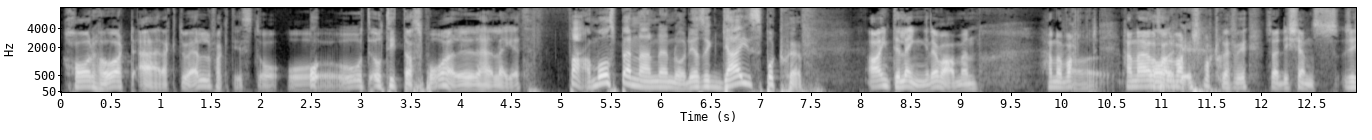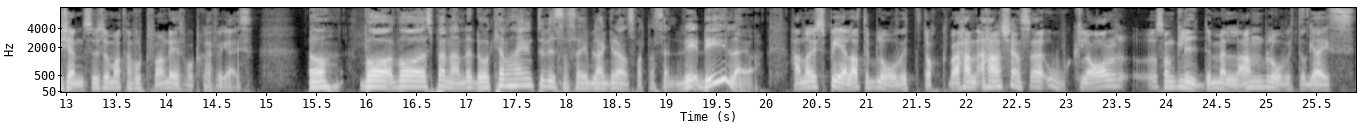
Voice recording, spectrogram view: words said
har hört är aktuell faktiskt och, och, och, och tittas på här i det här läget. Fan vad spännande ändå. Det är alltså Gais sportchef. Ja, inte längre va, men Han har varit, han har i alla Ja, fall varit det- sportchef i, så här, det känns, det känns ju som att han fortfarande är sportchef i Gais. Ja, vad, vad spännande, då kan han ju inte visa sig bland grönsvarta sen. Det, det gillar jag. Han har ju spelat i Blåvitt dock, han, han känns så här oklar som glider mellan Blåvitt och Gais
